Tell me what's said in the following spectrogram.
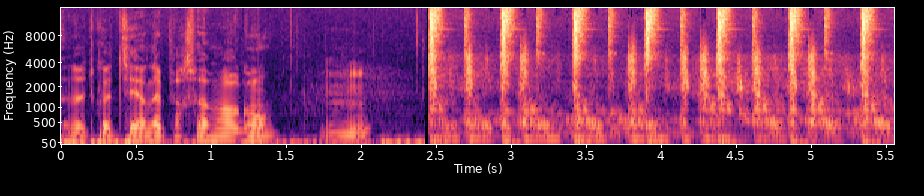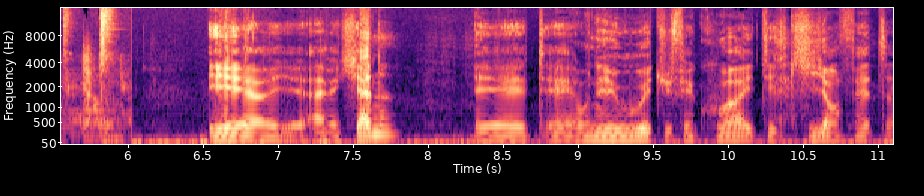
De l'autre côté, on aperçoit Morgon. Mhm. Et euh, avec Yann. Et, on est où et tu fais quoi et t'es qui en fait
